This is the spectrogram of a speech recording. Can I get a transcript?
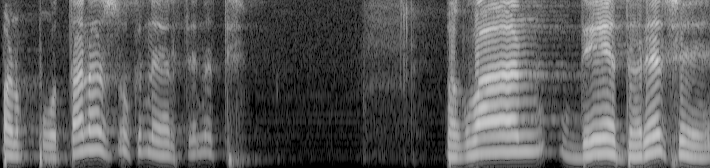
પણ પોતાના સુખને અર્થે નથી. ભગવાન દેહ ધરે છે,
